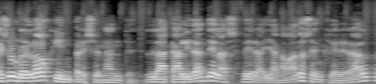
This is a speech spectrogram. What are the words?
Es un reloj impresionante. La calidad de la esfera y acabados en general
